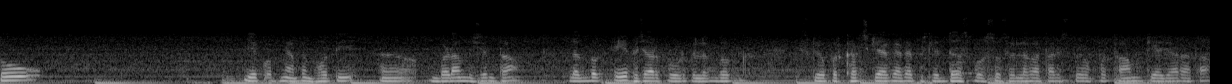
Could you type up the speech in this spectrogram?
तो ये अपने आप में बहुत ही बड़ा मिशन था। लगभग एक हज़ार करोड़ के लगभग इसके ऊपर खर्च किया गया था। पिछले दस वर्षों से लगातार इसके ऊपर काम किया जा रहा था।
